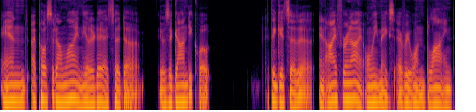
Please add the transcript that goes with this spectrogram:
And I posted online the other day. I said uh, it was a Gandhi quote. I think it said uh, an eye for an eye only makes everyone blind,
